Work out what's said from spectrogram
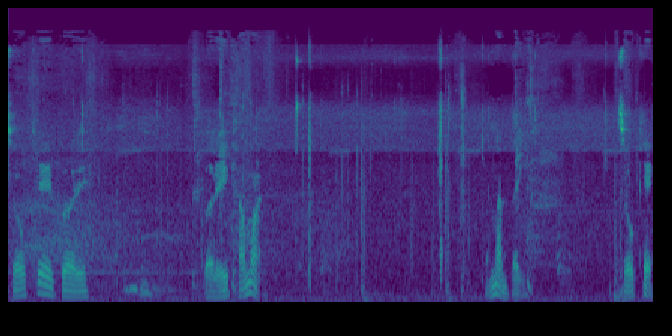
It's okay, buddy. Buddy, come on. Come on, buddy. It's okay.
